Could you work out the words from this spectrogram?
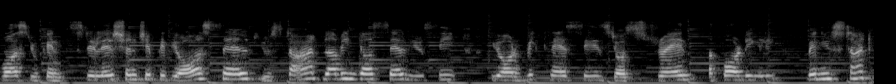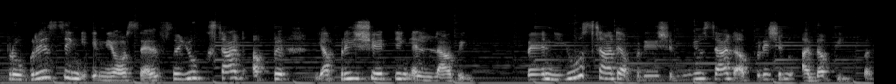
First, you can relationship with yourself. You start loving yourself. You see your weaknesses, your strength accordingly. When you start progressing in yourself, so you start appreciating and loving. When you start appreciating, you start appreciating other people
